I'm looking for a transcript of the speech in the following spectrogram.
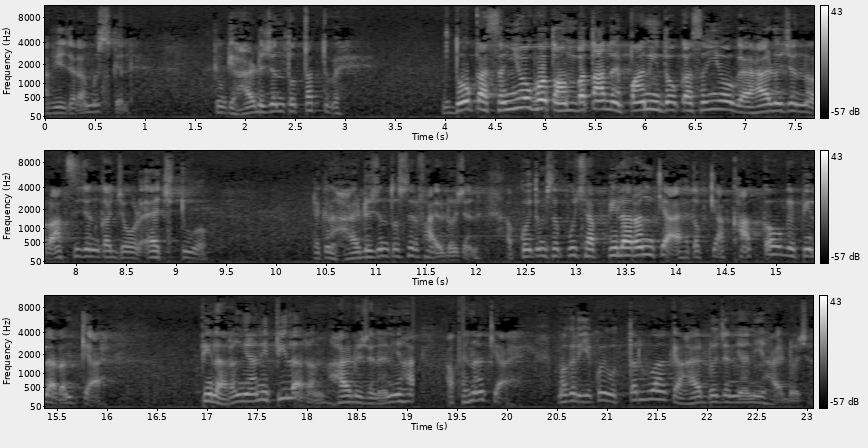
अब ये जरा मुश्किल है, क्योंकि हाइड्रोजन तो तत्व है। दो का संयोग हो तो हम बता दें, पानी दो का संयोग है, हाइड्रोजन और ऑक्सीजन का जोड़ एच टू लेकिन हाइड्रोजन तो सिर्फ़ हाइड्रोजन है। अब कोई तुमसे पूछा, पीला रंग क्या है? तो अब क्या खाक कहोगे, पीला रंग क्या है? पीला रंग यानी पीला रंग, हाइड्रोजन यानी अब कहना क्या है? मगर ये कोई उत्तर हुआ क्या? हाइड्रोजन यानी हाइड्रोजन।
